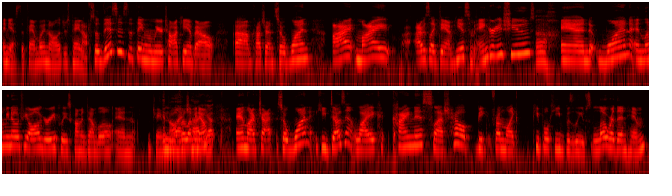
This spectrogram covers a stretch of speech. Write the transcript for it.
And yes, the fanboy knowledge is paying off. So this is the thing when we were talking about um, Kacchan. So one, I my I was like, damn, he has some anger issues. And one, and let me know if you all agree. Please comment down below. And Jamie and Oliver, live let me know. yep. And live chat. So one, he doesn't like kindness slash help be, from like people he believes lower than him.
